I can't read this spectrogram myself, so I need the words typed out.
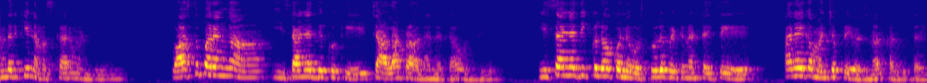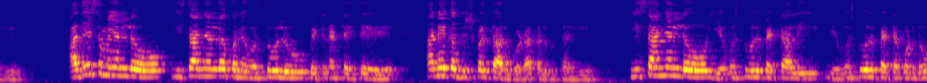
అందరికీ నమస్కారం అండి. వాస్తుపరంగా ఈశాన్య దిక్కుకి చాలా ప్రాధాన్యత ఉంది. ఈశాన్య దిక్కులో కొన్ని వస్తువులు పెట్టినట్టయితే అనేక మంచి ప్రయోజనాలు కలుగుతాయి. అదే సమయంలో ఈశాన్యంలో కొన్ని వస్తువులు పెట్టినట్లయితే అనేక దుష్ఫలితాలు కూడా కలుగుతాయి. ఈశాన్యంలో ఏ వస్తువులు పెట్టాలి ఏ వస్తువులు పెట్టకూడదు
